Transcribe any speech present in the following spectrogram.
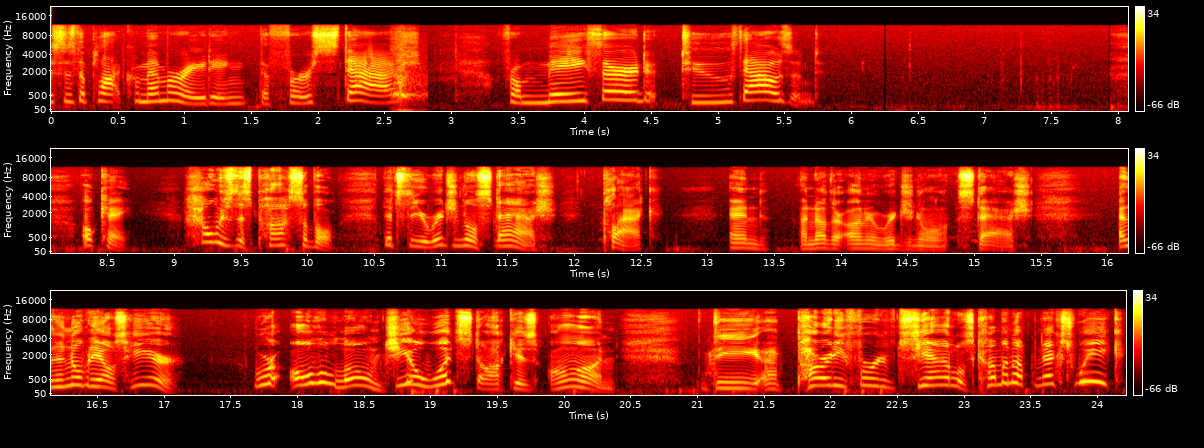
This is the plaque commemorating the first stash from May 3rd, 2000. Okay, how is this possible? It's the original stash plaque and another unoriginal stash, and there's nobody else here. We're all alone. Geo Woodstock is on. The uh, party for Seattle's coming up next week,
